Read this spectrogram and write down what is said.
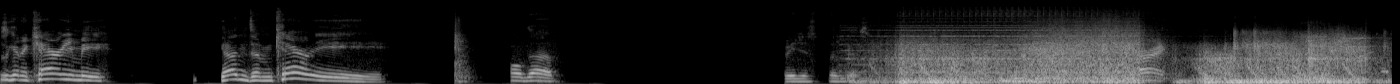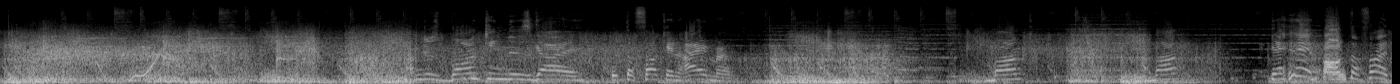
is gonna carry me. Gundam carry. Hold up. We just move this. Alright. I'm just bonking this guy with the fucking Heimer. Bonk. Bonk. Get hit! Bonk. What the fudge?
